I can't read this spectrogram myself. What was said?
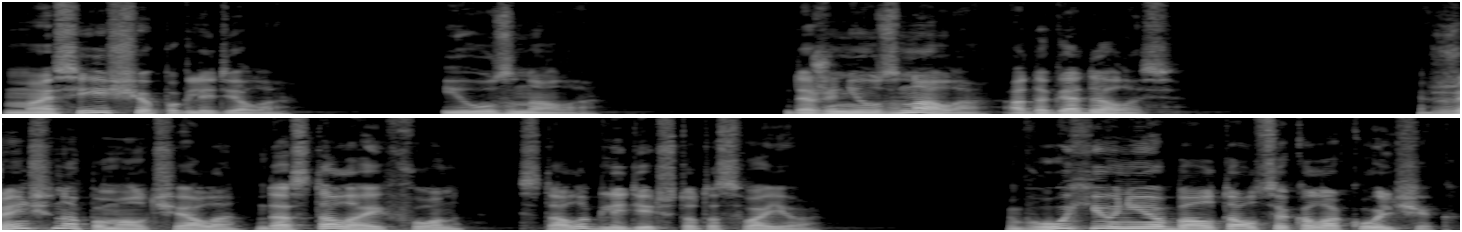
Мася еще поглядела. И узнала. Даже не узнала, а догадалась. Женщина помолчала, достала айфон, стала глядеть что-то свое. В ухе у нее болтался колокольчик,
